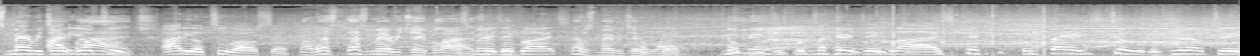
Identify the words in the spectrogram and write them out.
That's Mary J. Audio Blige. two. Audio two also. No, that's that's Mary J. Blige. That's Mary J. Blige. That was Mary J. Okay. Blige. New music from Mary J. Blige from Phase Two, the drill team.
